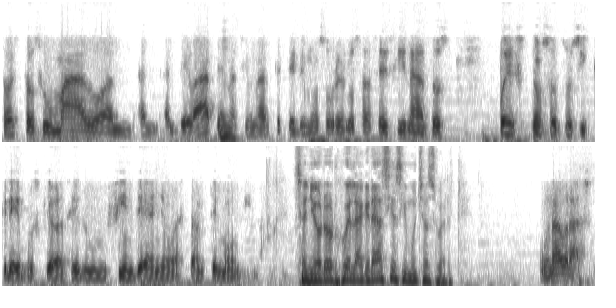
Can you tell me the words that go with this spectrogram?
todo esto sumado al, al, debate nacional que tenemos sobre los asesinatos, pues nosotros sí creemos que va a ser un fin de año bastante móvil. Señor Orjuela, gracias y mucha suerte. Un abrazo.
